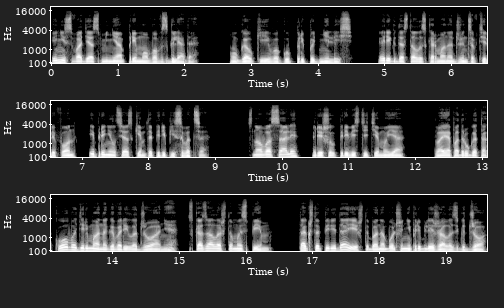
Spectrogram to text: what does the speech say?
и не сводя с меня прямого взгляда. Уголки его губ приподнялись. Эрик достал из кармана джинсов телефон и принялся с кем-то переписываться. «Снова Салли?» — решил перевести тему я. «Твоя подруга такого дерьма наговорила Джоанне. Сказала, что мы спим. Так что передай ей, чтобы она больше не приближалась к Джо.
